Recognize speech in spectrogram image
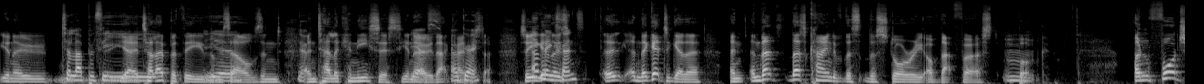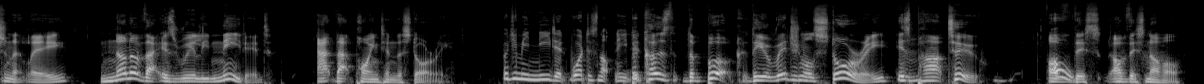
you know Mm. Telepathy. yeah, telepathy Yeah. themselves and Yeah. and telekinesis, you know Yes, that kind okay. of stuff. So you That get makes those, sense. uh, and they get together, and and that's that's kind of the the story of that first Mm. book. Unfortunately, none of that is really needed at that point in the story what do you mean needed? What is not needed? because the book, the original story, is part two of. Oh. this of this novel.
